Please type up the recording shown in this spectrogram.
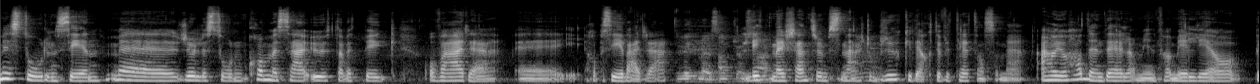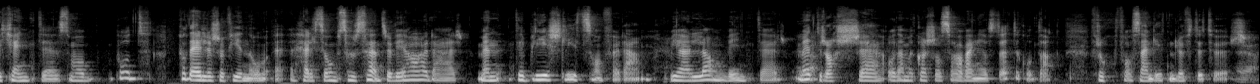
med stolen sin, med rullestolen, komme seg ut av et bygg og være eh, jeg å verre Litt mer sentrumsnært. litt mer sentrumsnært og bruke de aktivitetene som er. Jeg har jo hatt en del av min familie og bekjente som har bodd på det ellers så fine helse- og omsorgssenteret vi har der, men det blir slitsomt for dem. Vi har en lang vinter med drosje, og de er kanskje også avhengig av støttekontakt for å få seg en liten luftetur. Ja.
